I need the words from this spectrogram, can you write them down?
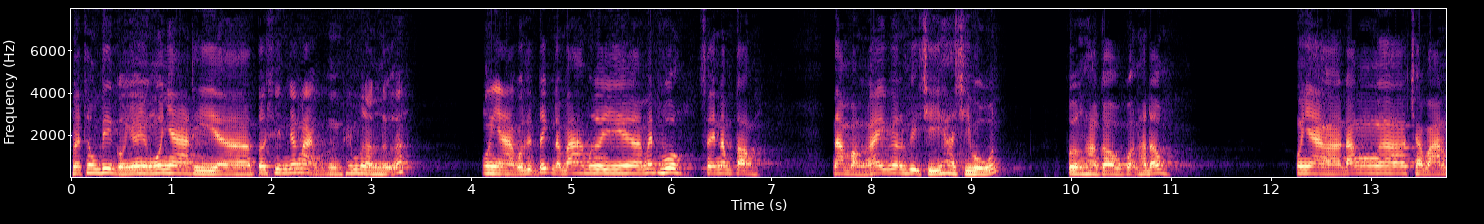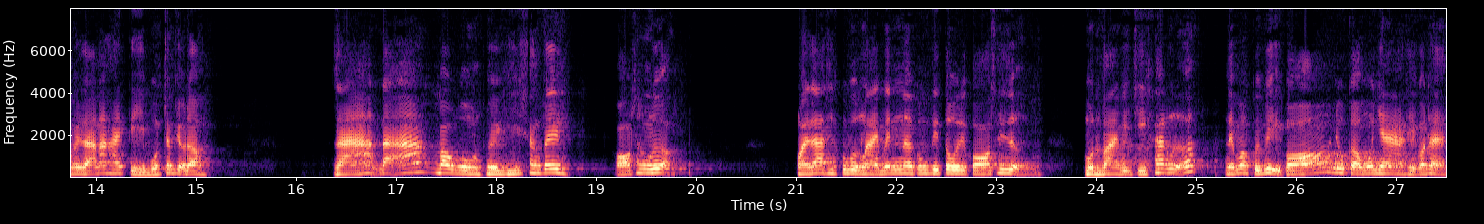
Về thông tin của ngôi nhà thì à, tôi xin nhắc lại thêm một lần nữa. Ngôi nhà có diện tích là 30 mét vuông, xây 5 tầng, nằm ở ngay vị trí 294 phường Hà Cầu, quận Hà Đông. Ngôi nhà đang à, chào bán với giá là 2 tỷ 400 triệu đồng. Giá đã bao gồm thuế phí sang tên, có thương lượng. Ngoài ra thì khu vực này bên à, công ty tôi có xây dựng một vài vị trí khác nữa. Nếu mà quý vị có nhu cầu mua nhà thì có thể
